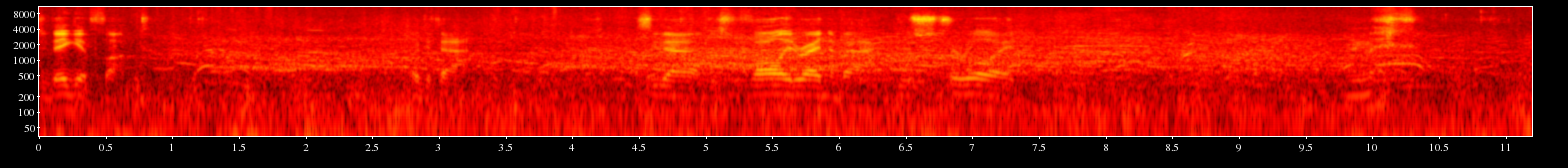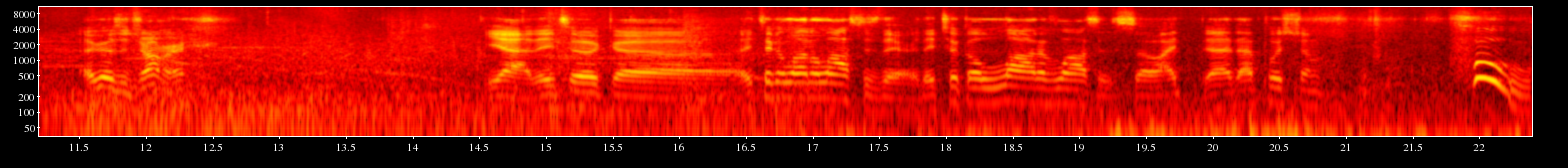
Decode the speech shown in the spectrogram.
do they get fucked. Look at that. See that? Just volleyed right in the back. Destroyed. Man. There goes the drummer. yeah, they took uh, they took a lot of losses there. They took a lot of losses, so I that, that pushed them. Whew.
